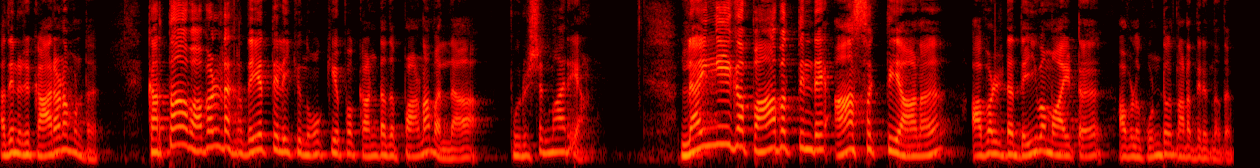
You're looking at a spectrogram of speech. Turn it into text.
അതിനൊരു കാരണമുണ്ട്. കർത്താവ് അവളുടെ ഹൃദയത്തിലേക്ക് നോക്കിയപ്പോൾ കണ്ടത് പണമല്ല പുരുഷന്മാരെയാണ്. ലൈംഗിക പാപത്തിന്റെ ആസക്തിയാണ് അവളുടെ ദൈവമായിട്ട് അവൾ കൊണ്ടു നടന്നിരുന്നത്.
